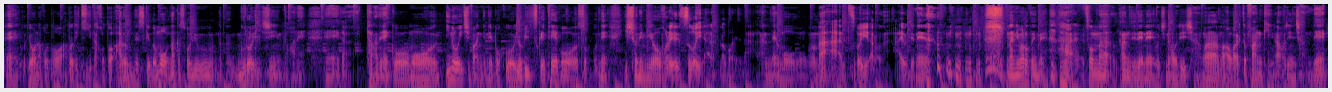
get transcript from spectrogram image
えー、ようなことを後で聞いたことあるんですけども、なんかそういう、なんかグロいシーンとかね、えー、がただね、こう、もう、胃の一番にね、僕を呼びつけて、こう、そね、一緒に見よう、これ、すごいやろな、これ。な、ね、もう、な、すごいやろな、言うてね。何笑ってんねはい。そんな感じでね、うちのおじいちゃんは、まあ、割とファンキーなおじいちゃんで、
